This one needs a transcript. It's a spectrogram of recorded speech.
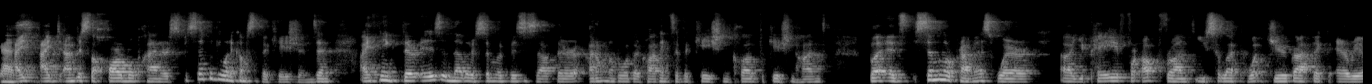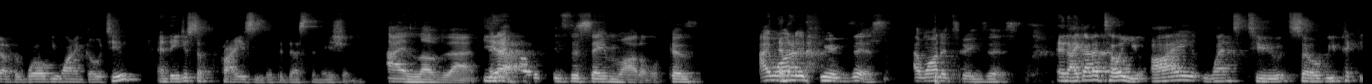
yes. I, I, am just a horrible planner, specifically when it comes to vacations. And I think there is another similar business out there. I don't remember what they're called. I think it's a vacation club, vacation hunt, but it's similar premise where uh, you pay for upfront, you select what geographic area of the world you want to go to, and they just surprise you with the destination. I love that. Yeah, it's the same model because I wanted I, to exist. I wanted to exist. And I gotta tell you, I went to so we picked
